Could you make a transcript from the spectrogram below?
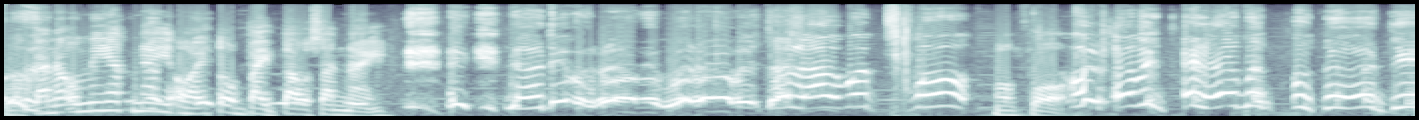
Huwag ka na umiyak, Nay. O, ito, 5,000, Nay. Ay, Daddy, maraming maraming salamat po. Opo. Maraming salamat po, Daddy.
